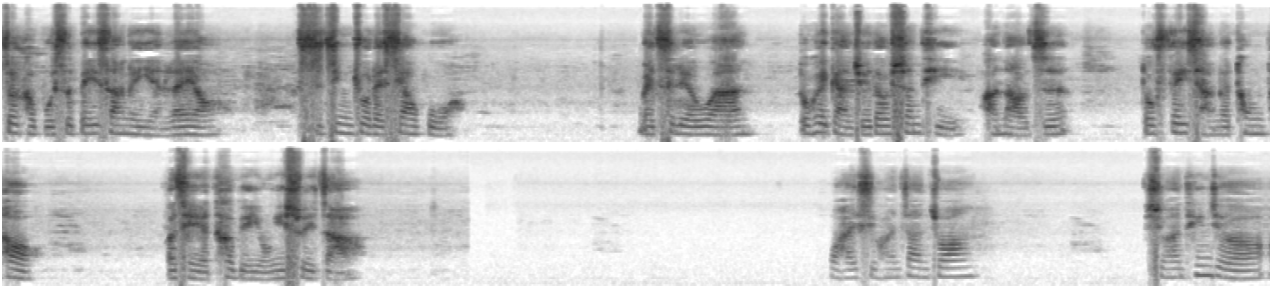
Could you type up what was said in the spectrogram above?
这可不是悲伤的眼泪哦，是静坐的效果。每次流完。都会感觉到身体和脑子都非常的通透，而且也特别容易睡着。我还喜欢站桩，喜欢听着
